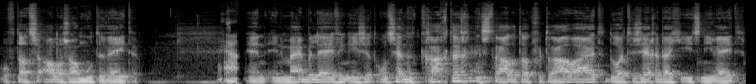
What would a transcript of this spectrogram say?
of dat ze alles al moeten weten. Ja. En in mijn beleving is het ontzettend krachtig en straalt het ook vertrouwen uit door te zeggen dat je iets niet weet.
